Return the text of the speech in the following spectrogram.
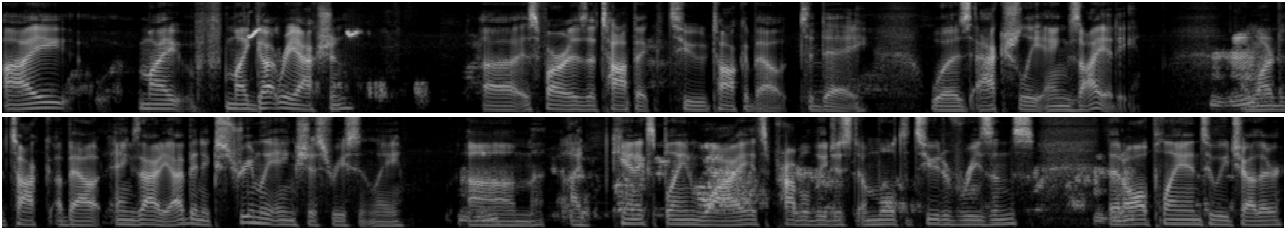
I my my gut reaction uh, as far as a topic to talk about today was actually anxiety. Mm-hmm. I wanted to talk about anxiety. I've been extremely anxious recently. Mm-hmm. Um, I can't explain why. It's probably just a multitude of reasons mm-hmm. that all play into each other.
